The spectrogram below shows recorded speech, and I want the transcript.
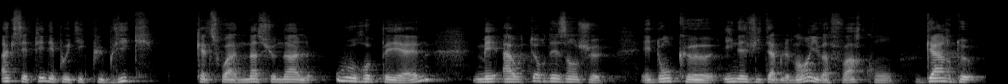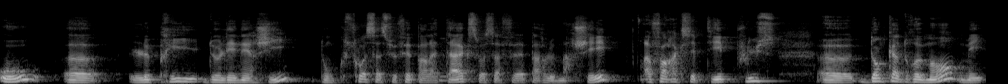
accepter des politiques publiques, qu'elles soient nationales ou européennes, mais à hauteur des enjeux. Et donc, euh, inévitablement, il va falloir qu'on garde haut euh, le prix de l'énergie. Donc, soit ça se fait par la taxe, soit ça se fait par le marché. Va falloir accepter plus euh, d'encadrement, mais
